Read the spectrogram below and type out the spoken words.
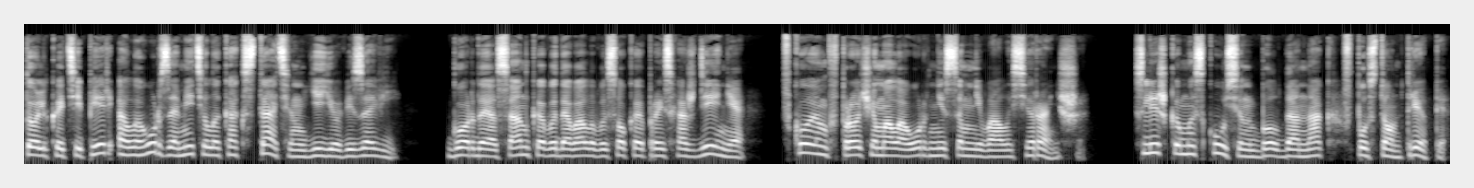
Только теперь Алаур заметила, как статен ее визави. Гордая осанка выдавала высокое происхождение, в коем, впрочем, Алаур не сомневалась и раньше. Слишком искусен был Данак в пустом трёпе.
